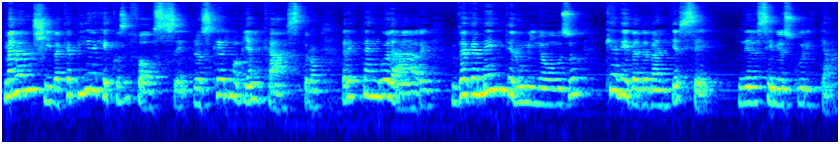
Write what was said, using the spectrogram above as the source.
ma non riusciva a capire che cosa fosse lo schermo biancastro, rettangolare, vagamente luminoso che aveva davanti a sé nella semioscurità.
